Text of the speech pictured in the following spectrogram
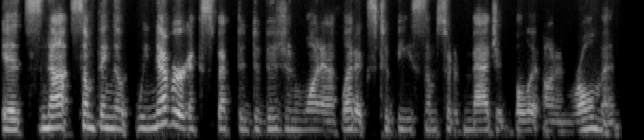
It's not something that we never expected Division One athletics to be some sort of magic bullet on enrollment.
